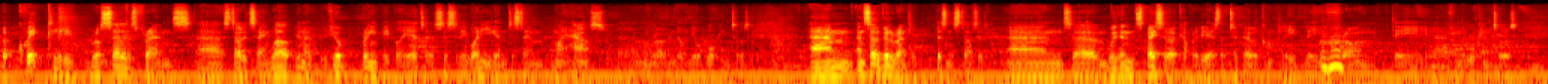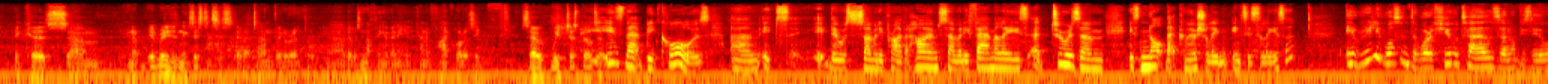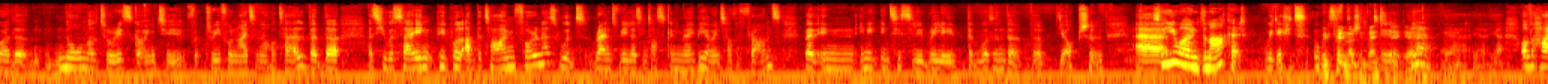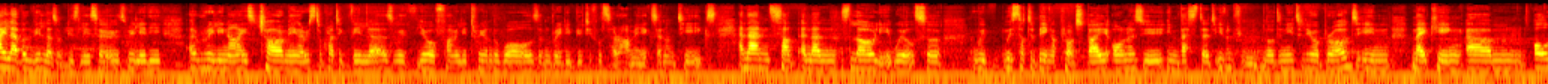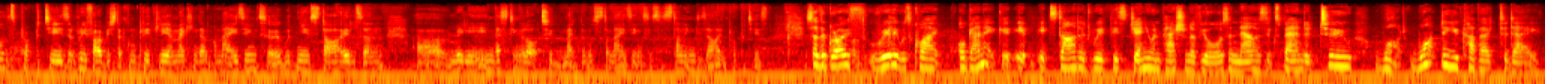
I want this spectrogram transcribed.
but quickly Rosella's friends uh, started saying, "Well, you know, if you're bringing people here to Sicily, why don't you get them to stay in my house um, rather than go on your walking tours?" Um, and so the villa rental business started, and um, within the space of a couple of years, that took over completely mm-hmm. from the uh, from the walking tours because um, you know it really didn't exist in Sicily at that time. Villa rental, uh, there was nothing of any kind of high quality. So we just built it. Is that because um, it's it, there were so many private homes, so many families? Uh, tourism is not that commercial in, in Sicily, is it? It really wasn't. There were a few hotels, and obviously there were the normal tourists going to for three, four nights in a hotel. But the, as he was saying, people at the time, foreigners would rent villas in Tuscany maybe or in south of France. But in in, in Sicily, really, that wasn't the the, the option. Uh, so you owned the market. We did. We pretty much invented to, it. Yeah. Yeah, yeah, yeah, yeah. Of high level villas, obviously. So it was really the a really nice, charming, aristocratic villas with your family tree on the walls and really beautiful ceramics and antiques. And then and then slowly we also we, we started being approached by owners who invested even from northern Italy or abroad in making um, old properties, refurbish them completely and making them amazing. So with new styles and uh, really investing a lot to make the most amazing, so stunning design properties. So the growth really was quite organic. It, it, it started with this genuine passion of yours and now has expanded to what? What do you cover today?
